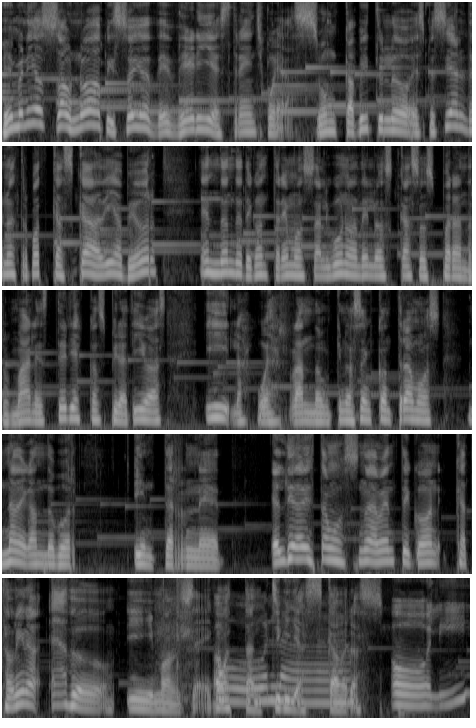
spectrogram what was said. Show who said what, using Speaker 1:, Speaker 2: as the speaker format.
Speaker 1: Bienvenidos a un nuevo episodio de Very Strange Weas, un capítulo especial de nuestro podcast Cada Día Peor, en donde te contaremos algunos de los casos paranormales, teorías conspirativas y las weas random que nos encontramos navegando por internet. El día de hoy estamos nuevamente con Catalina Edel y Monse. ¿Cómo están, chiquillas, cabras?
Speaker 2: Oli.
